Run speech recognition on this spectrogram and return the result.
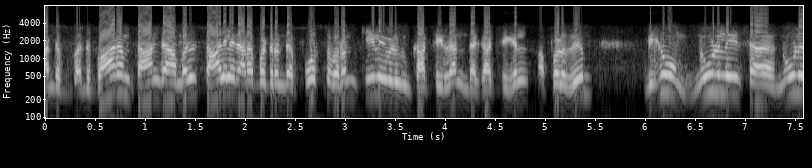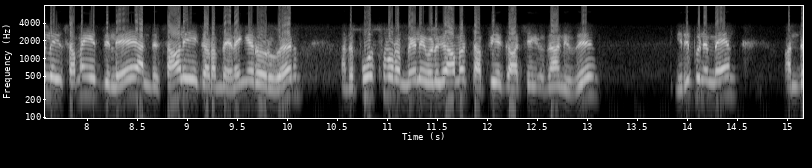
அந்த அந்த பாரம் தாங்காமல் சாலையில் நடப்பட்டிருந்த போஸ்டவரம் கீழே விழுகும் காட்சிகள் தான் இந்த காட்சிகள். அப்பொழுது மிகவும் நூலிலை ச நூலிலை சமயத்திலே அந்த சாலையை கடந்த இளைஞர் ஒருவர் அந்த போஸ்ட்மரம் மேலே விழுகாமல் தப்பிய காட்சிகள் தான் இது. இருப்பினுமே அந்த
